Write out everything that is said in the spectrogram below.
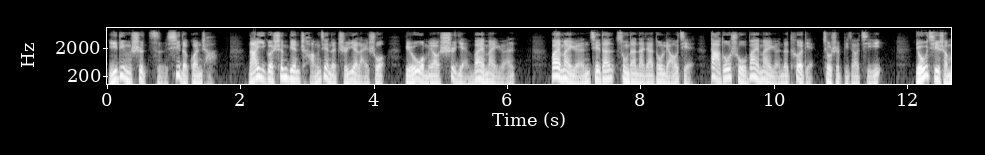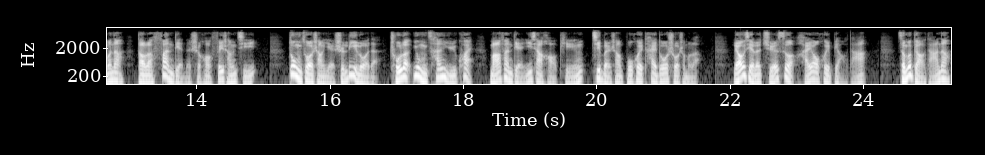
一定是仔细的观察。拿一个身边常见的职业来说，比如我们要饰演外卖员。外卖员接单送单，大家都了解。大多数外卖员的特点就是比较急，尤其什么呢？到了饭点的时候非常急，动作上也是利落的。除了用餐愉快，麻烦点一下好评，基本上不会太多说什么了。了解了角色，还要会表达。怎么表达呢？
